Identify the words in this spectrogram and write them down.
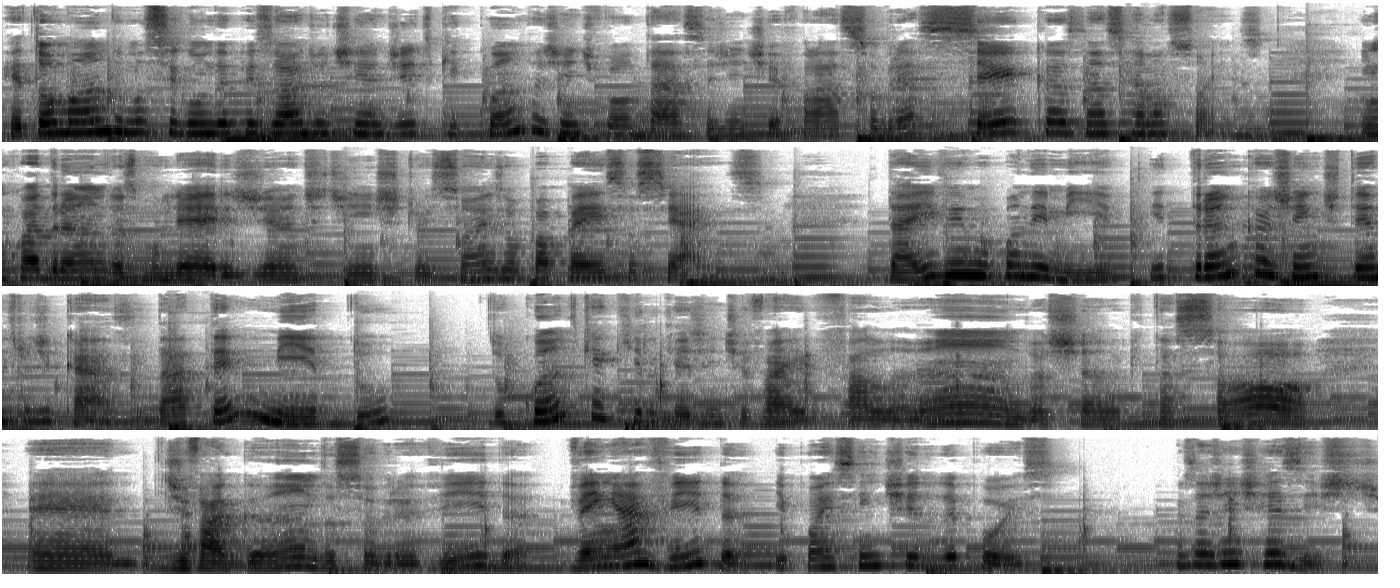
Retomando, no segundo episódio eu tinha dito que quando a gente voltasse, a gente ia falar sobre as cercas nas relações, enquadrando as mulheres diante de instituições ou papéis sociais. Daí vem uma pandemia e tranca a gente dentro de casa, dá até medo do quanto que aquilo que a gente vai falando, achando que tá só é, divagando sobre a vida, vem à vida e põe sentido depois. Mas a gente resiste.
